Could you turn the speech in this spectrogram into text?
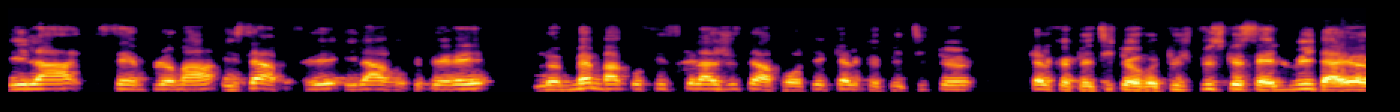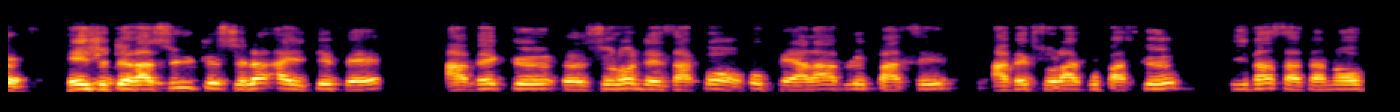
il a simplement, il s'est appuyé, il a récupéré le même back-office qu'il a juste apporté quelques petites, quelques petites retouches, puisque c'est lui d'ailleurs. Et je te rassure que cela a été fait avec, selon des accords au préalable passés avec Solar Group, parce que Ivan Satanov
